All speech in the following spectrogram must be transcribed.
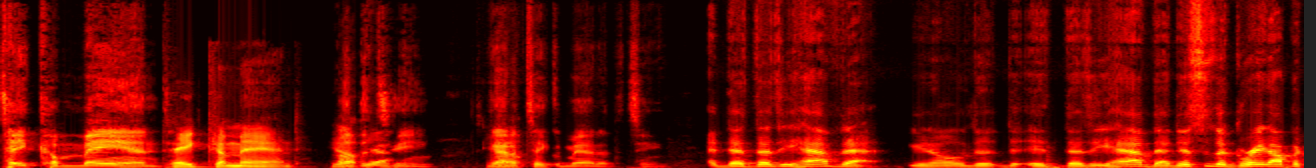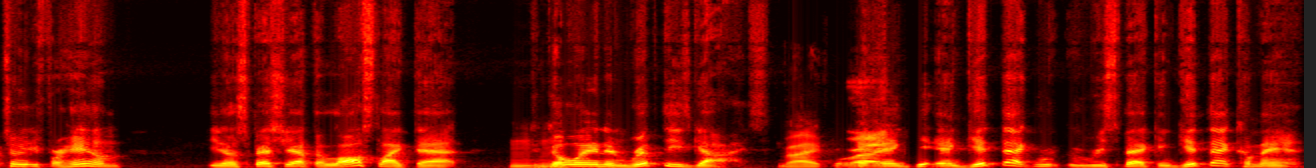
Take command Take command. Yep. of the Yeah. team. Got to Yep. take command of the team. And does, does he have that? You know, th- th- does he have that? This is a great opportunity for him, you know, especially after a loss like that, to Mhm. go in and rip these guys. Right. and- Right. and, get, and get that respect and get that command.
